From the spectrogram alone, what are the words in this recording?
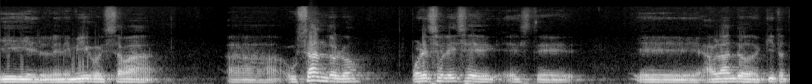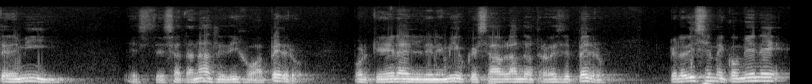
y el enemigo estaba uh, usándolo. Por eso le dice, este, eh, hablando de quítate de mí, este, Satanás le dijo a Pedro, porque era el enemigo que estaba hablando a través de Pedro. Pero dice, me conviene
